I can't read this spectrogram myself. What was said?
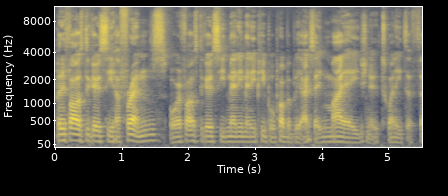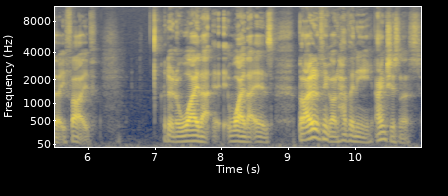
But if I was to go see her friends, or if I was to go see many, many people, probably I say my age, you know, 20 to 35, I don't know why that why that is, but I don't think I'd have any anxiousness.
